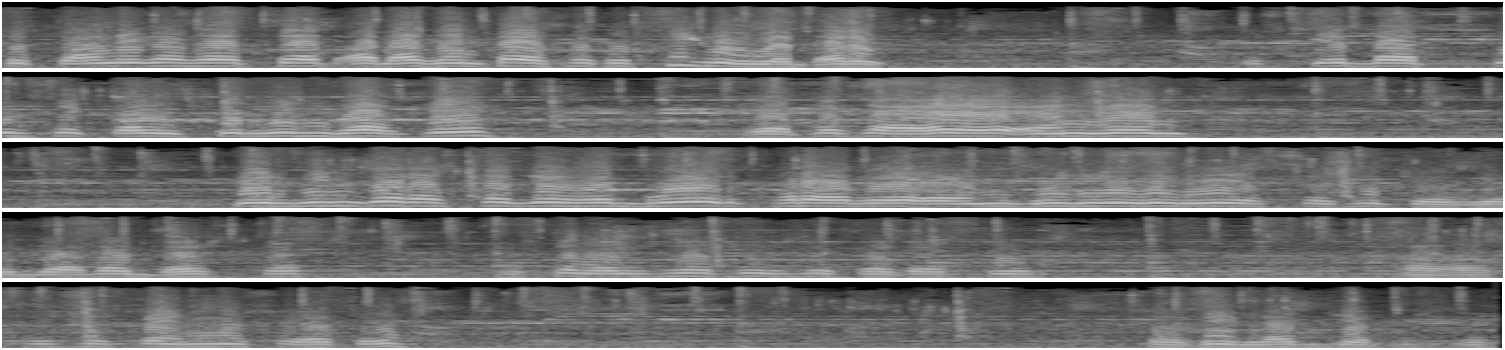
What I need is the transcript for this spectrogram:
तो खाने का साथ साथ आधा घंटा ऐसा तो ठीक हो गया डायरेक्ट उसके बाद फिर से कल फिर रूम जाके वापस आए एंड देन फिर का रास्ता जो है बहुत ख़राब है एंड गुड़ी गुड़ी ऐसा कुछ हो गया, ज़्यादा डस्ट है। उसके वजह से फिर से कटा हाँ फिर से पहनने से तो सर्दी लग गया। फिर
